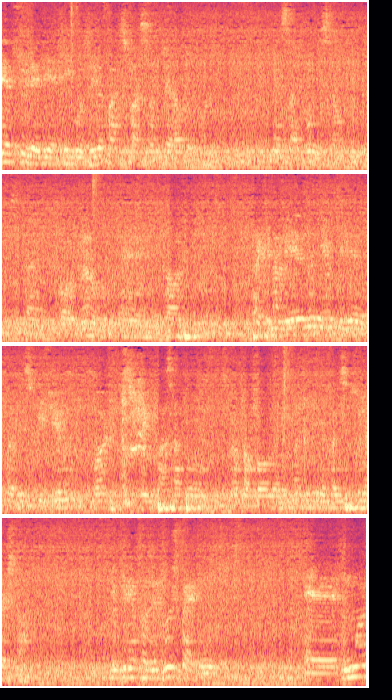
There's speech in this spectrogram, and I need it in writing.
Queria sugerir aqui, inclusive, a participação do Geraldo Júnior nessa comissão que está colocando, é, está aqui na mesa e eu queria fazer esse pedido, lógico, tem que passar por protocolo aí, mas eu queria fazer essa sugestão. Eu queria fazer duas perguntas. É, uma,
